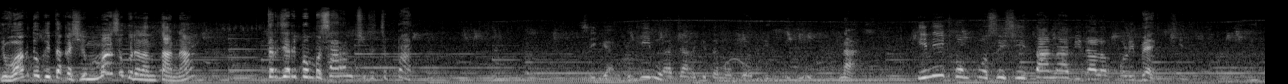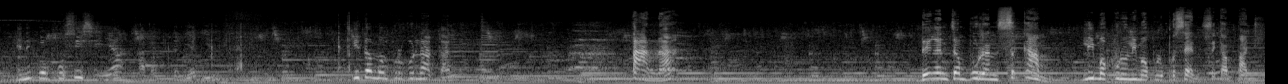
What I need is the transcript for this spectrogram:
Di waktu kita kasih masuk ke dalam tanah, terjadi pembesaran sudah cepat. Sehingga beginilah cara kita membuat ini. Nah, ini komposisi tanah di dalam polybag. Ini, ini komposisinya apa kita lihat ini. Kita mempergunakan tanah dengan campuran sekam 50-50% sekam padi.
